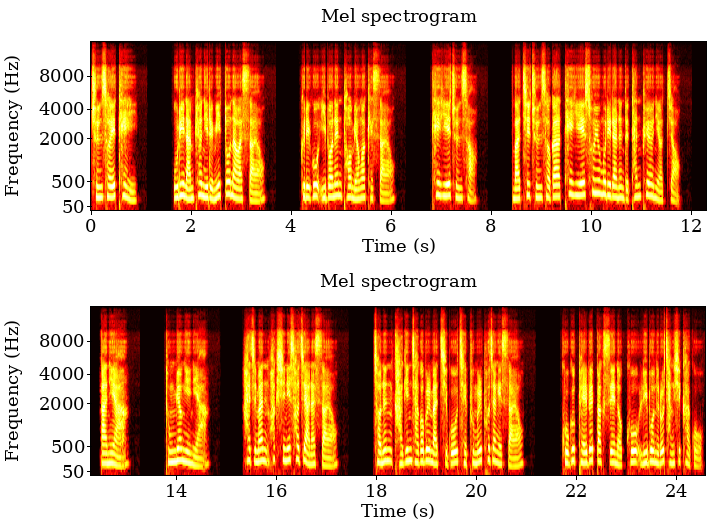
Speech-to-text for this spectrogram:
준서의 태희. 우리 남편 이름이 또 나왔어요. 그리고 이번엔 더 명확했어요. 태희의 준서. 마치 준서가 태희의 소유물이라는 듯한 표현이었죠. 아니야. 동명이인이야. 하지만 확신이 서지 않았어요. 저는 각인 작업을 마치고 제품을 포장했어요. 고급 벨벳 박스에 넣고 리본으로 장식하고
